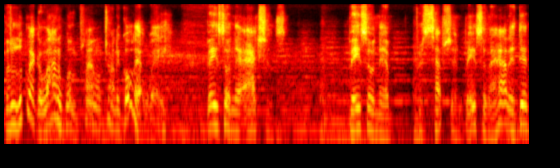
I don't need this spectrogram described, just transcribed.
but it looked like a lot of them plan on trying to go that way based on their actions, based on their perception, based on how they did.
